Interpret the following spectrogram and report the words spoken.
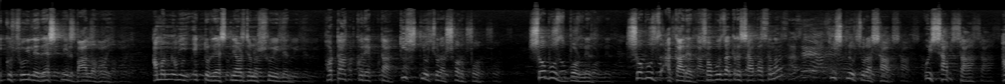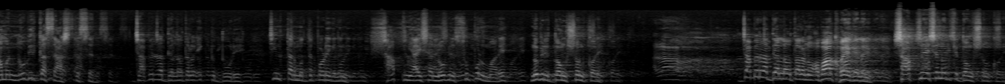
একটু শুইলে রেস্ট নিলে ভালো হয়। আমার নবী একটু রেস্ট নেওয়ার জন্য শুইলেন। হঠাৎ করে একটা কৃষ্ণচূড়া সর্প সবুজ বর্ণের, সবুজ আকারের সবুজ আকারের সাপ আছে না? কৃষ্ণচূড়া সাপ। ওই সাপটা আমার নবীর কাছে আসতেছেন। জাবেররা দেলা দেলা একটু দূরে, চিন্তার মধ্যে পড়ে গেলেন, সাপ নিয়ে আইসা নবীর সুপুল মারে, নবীর দংশন করে। জাবের রাদিয়াল্লাহু তাআলা অবাক হয়ে গেলেন। সাপ নিয়ে আইসা নবীকে দংশন করে।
